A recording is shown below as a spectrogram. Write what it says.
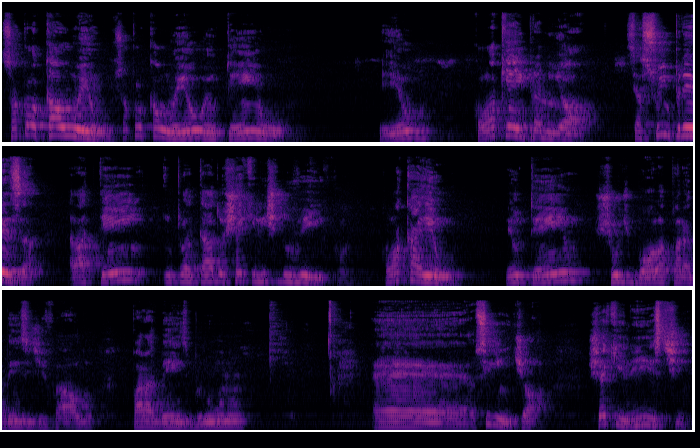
Só colocar um eu. Só colocar um eu, eu tenho, eu. Coloque aí para mim, ó. Se a sua empresa ela tem implantado o checklist do veículo, coloca eu. Eu tenho, show de bola, parabéns Edivaldo, parabéns Bruno. É, o seguinte, ó, checklist,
